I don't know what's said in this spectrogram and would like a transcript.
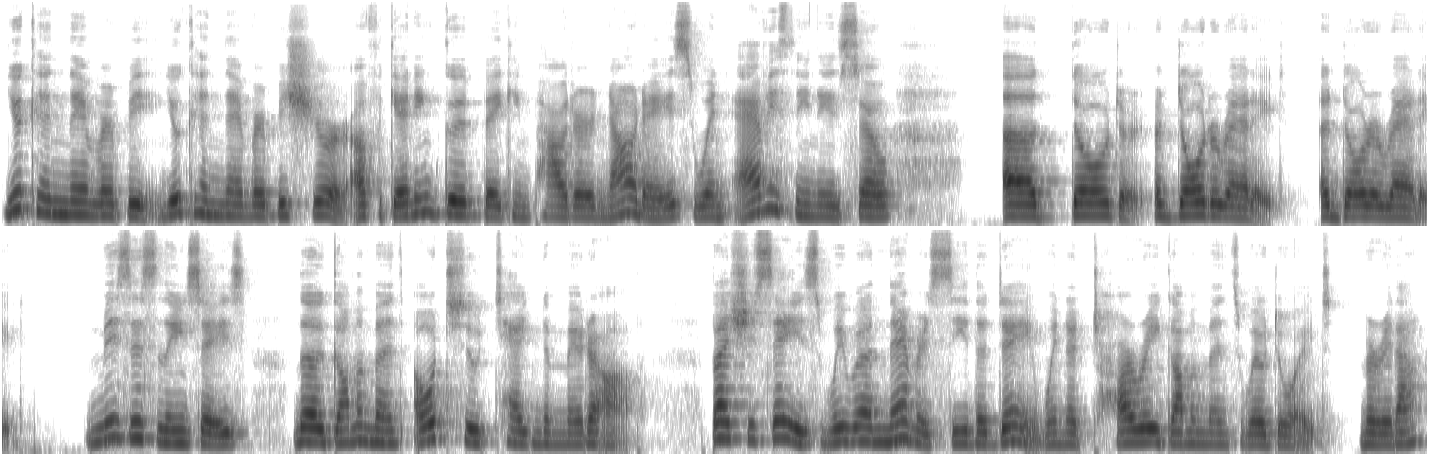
you can never be you can never be sure of getting good baking powder nowadays when everything is so adulter, adulterated adulterated. Mrs. Lee says the government ought to take the matter up. But she says we will never see the day when the Tory government will do it. Marilla,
